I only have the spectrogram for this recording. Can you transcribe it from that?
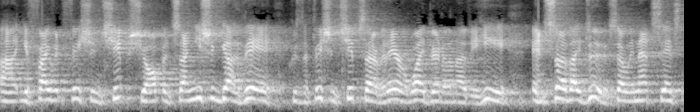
uh, your favourite fish and chip shop and saying you should go there because the fish and chips over there are way better than over here. And so they do. So, in that sense,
